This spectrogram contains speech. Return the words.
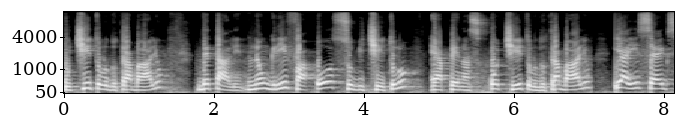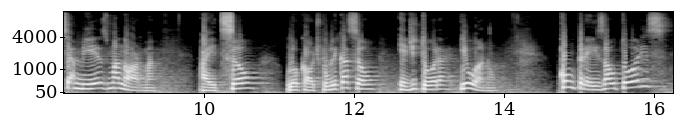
o título do trabalho. Detalhe, não grifa o subtítulo, é apenas o título do trabalho. E aí segue-se a mesma norma. A edição, local de publicação, editora e o ano. Com três autores,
